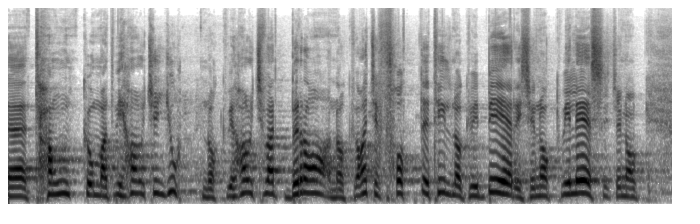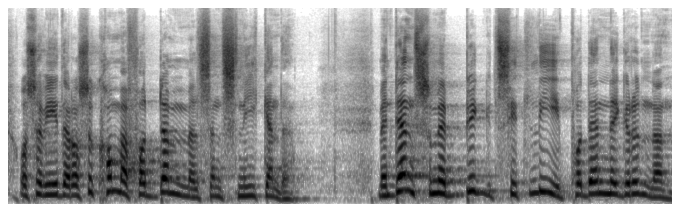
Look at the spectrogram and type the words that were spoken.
eh, tanke om at vi har ikke gjort nok, vi har ikke vært bra nok, vi har ikke fått det til nok, vi ber ikke nok, vi leser ikke nok, osv. Og, så og så kommer fordømmelsen snikende. Men den som har bygd sitt liv på denne grunnen,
